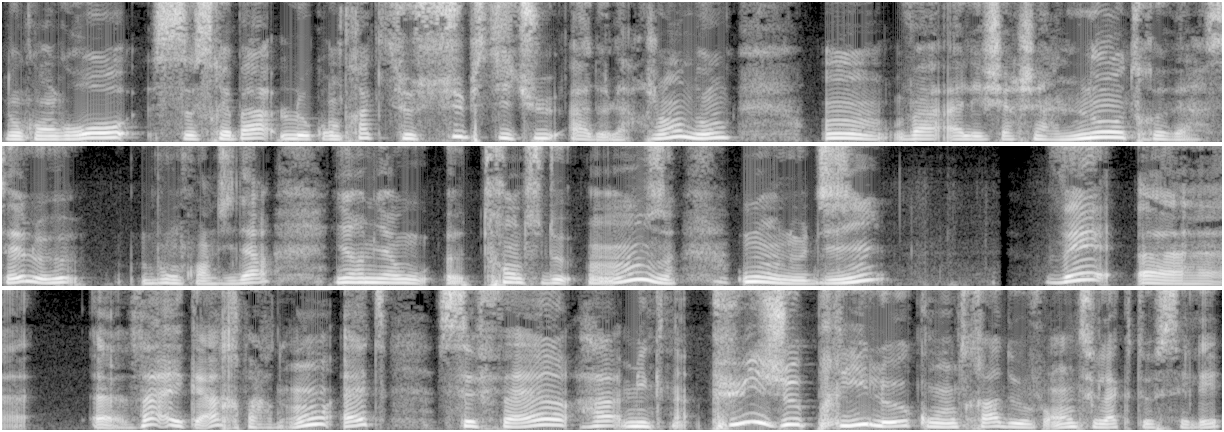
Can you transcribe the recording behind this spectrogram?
Donc en gros, ce serait pas le contrat qui se substitue à de l'argent. Donc on va aller chercher un autre verset, le bon candidat, Yirmiyahu 32.11, euh, où on nous dit V euh, Vaekar, pardon, et Sefer ha-Mikna. Puis je pris le contrat de vente, l'acte scellé,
